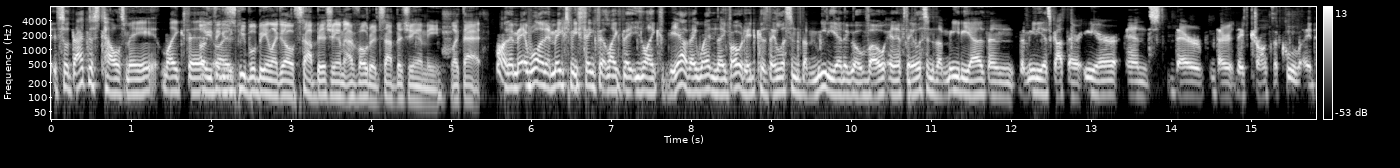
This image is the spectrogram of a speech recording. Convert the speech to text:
the so that just tells me like that. Oh, you think like, it's just people being like, "Oh, stop bitching at me. I voted. Stop bitching at me," like that. Well, and it, well, and it makes me think that like they like yeah they went and they voted because they listened to the media to go vote, and if they listen to the media, then the media's got their ear and they're they're they've drunk the Kool Aid.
